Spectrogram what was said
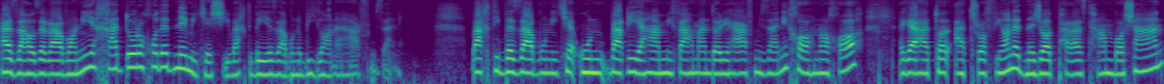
از لحاظ روانی خط دور خودت نمی‌کشی وقتی به یه زبون بیگانه حرف می‌زنی. وقتی به زبونی که اون بقیه هم می‌فهمن داری حرف می‌زنی خواه ناخواه اگر حتی اطرافیانت نجات پرست هم باشن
